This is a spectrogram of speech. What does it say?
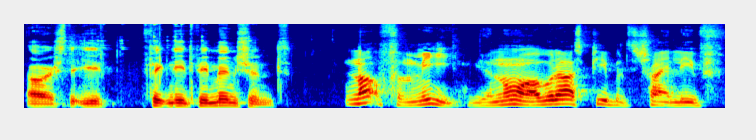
Irish, that you think need to be mentioned? not for me, you know. I would ask people to try and leave.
